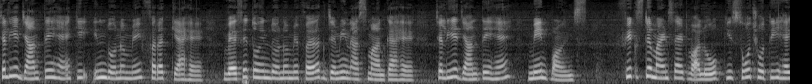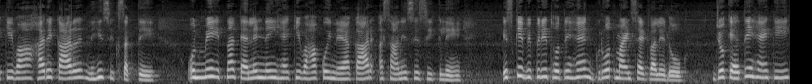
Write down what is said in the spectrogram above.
चलिए जानते हैं कि इन दोनों में फ़र्क क्या है। वैसे तो इन दोनों में फ़र्क ज़मीन आसमान का है। चलिए जानते हैं मेन पॉइंट्स फिक्स्ड माइंडसेट वालों की सोच होती है कि वह हर एक कार्य नहीं सीख सकते। उनमें इतना टैलेंट नहीं है कि वह कोई नया कार्य आसानी से सीख लें। इसके विपरीत होते हैं ग्रोथ माइंडसेट वाले लोग। जो कहते हैं कि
